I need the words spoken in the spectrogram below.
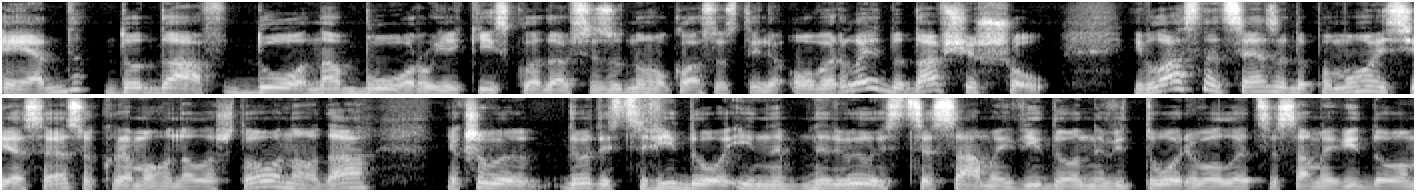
add додав до набору, який складався з одного класу стилю overlay, додав ще show. І, власне, це за допомогою CSS окремого налаштованого. Да? Якщо ви дивитесь це відео і не, не дивились це саме відео, не відтворювали це саме відео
